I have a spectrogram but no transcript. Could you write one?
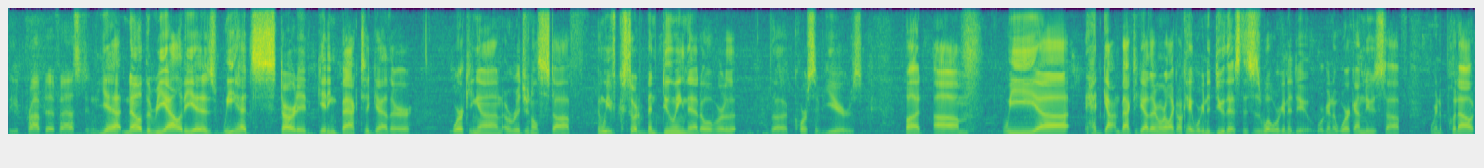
the Pravda Fest, and Yeah, no, the reality is we had started getting back together, working on original stuff, and we've sort of been doing that over the, the course of years. But um, we uh, had gotten back together and we're like, okay, we're going to do this. This is what we're going to do. We're going to work on new stuff. We're going to put out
